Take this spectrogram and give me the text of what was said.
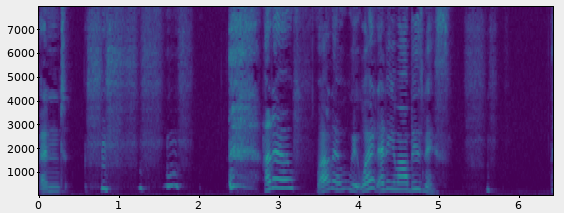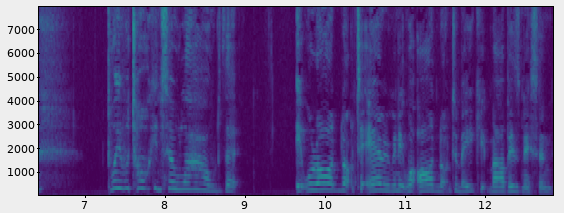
And I know, I know, it weren't any of our business. but we were talking so loud that it were hard not to hear him and it were hard not to make it my business. And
